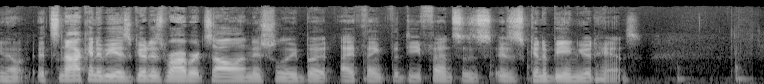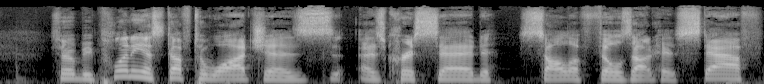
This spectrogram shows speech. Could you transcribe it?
you know, it's not going to be as good as Robert Saleh initially, but I think the defense is is going to be in good hands. So there'll be plenty of stuff to watch as as Chris said, Saleh fills out his staff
